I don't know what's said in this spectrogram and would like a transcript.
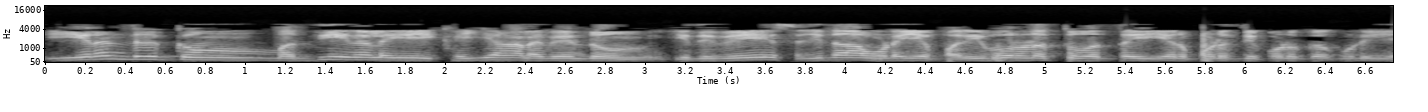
இரண்டிற்கும் மத்திய நிலையை கையாள வேண்டும். இதுவே சஜிதாவுடைய பரிபூரணத்துவத்தை ஏற்படுத்தி கொடுக்கக்கூடிய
